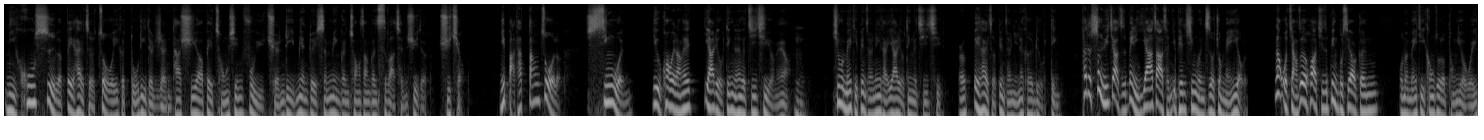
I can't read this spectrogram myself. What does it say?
你忽视了被害者作为一个独立的人，他需要被重新赋予权利，面对生命跟创伤跟司法程序的需求。你把它当做了新闻，例如矿位郎那压柳钉的那个机器有没有？嗯，新闻媒体变成了那一台压柳钉的机器，而被害者变成你那颗柳钉。它的剩余价值被你压榨成一篇新闻之后就没有了。那我讲这个话，其实并不是要跟我们媒体工作的朋友为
